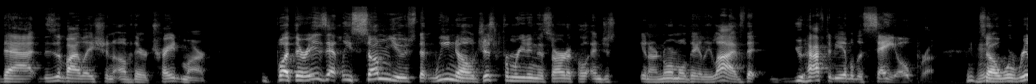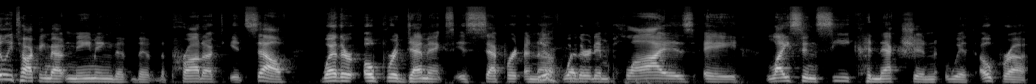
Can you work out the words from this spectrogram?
that this is a violation of their trademark. But there is at least some use that we know just from reading this article and just in our normal daily lives that you have to be able to say Oprah. Mm-hmm. So we're really talking about naming the, the, the product itself, whether Oprah Demix is separate enough, yeah. whether it implies a licensee connection with Oprah.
